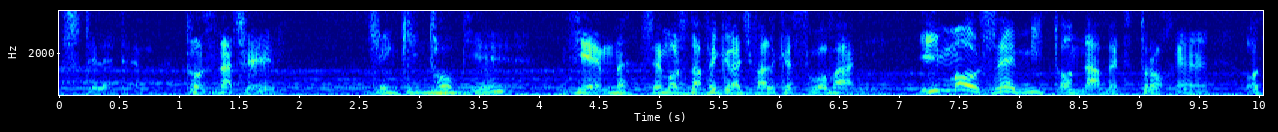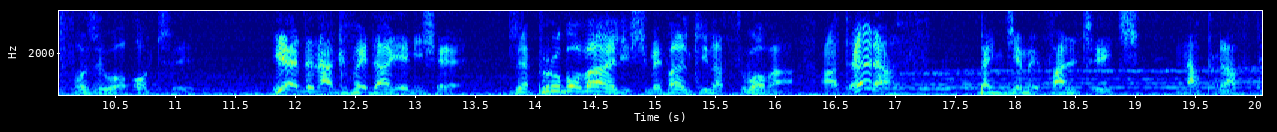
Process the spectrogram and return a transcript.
sztyletem. To znaczy, dzięki tobie wiem, że można wygrać walkę słowami. I może mi to nawet trochę otworzyło oczy. Jednak wydaje mi się, że próbowaliśmy walki na słowa, a teraz będziemy walczyć naprawdę.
